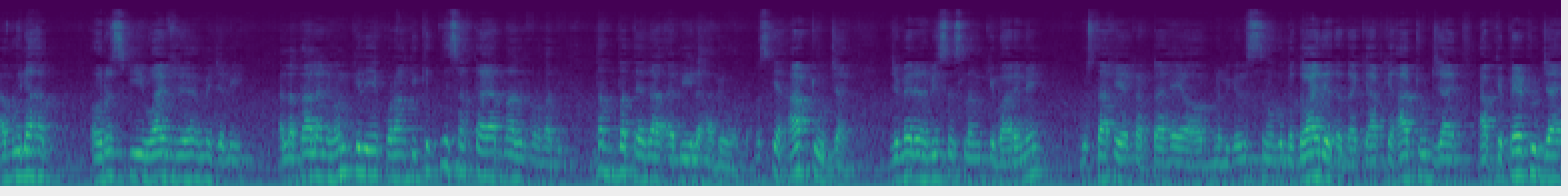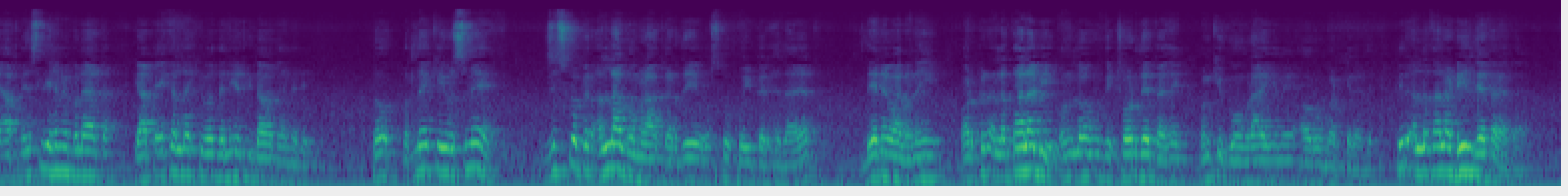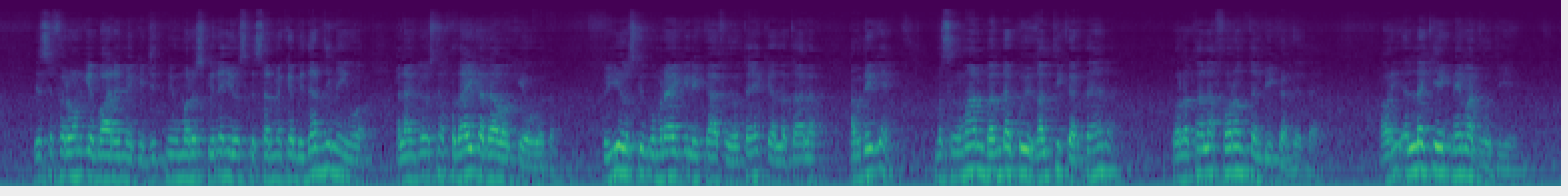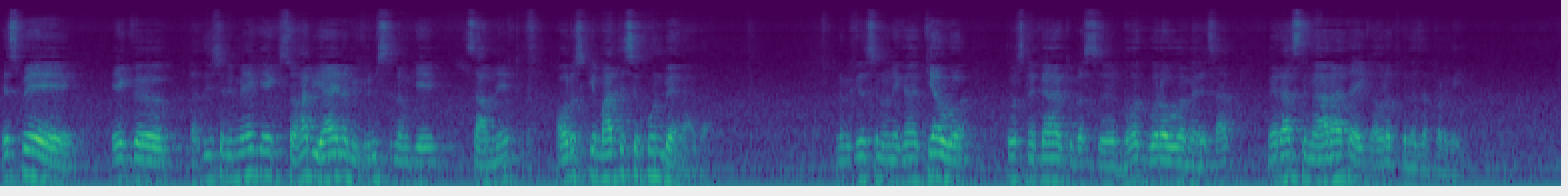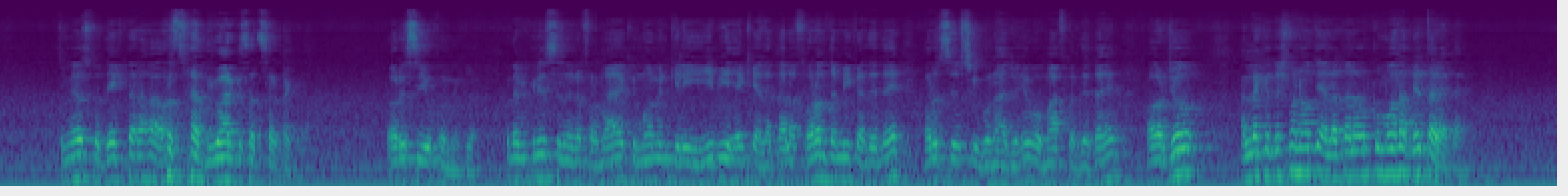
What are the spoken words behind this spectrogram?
ابو لہب اور اس کی وائف جو ہے ہمیں جبھی اللہ تعالیٰ نے ان کے لیے قرآن کی کتنی سخت آیات نازل فرما دی. تبت ادا ابی لہب اس کے ہاتھ ٹوٹ جائیں. جو میرے نبی صلی اللہ علیہ وسلم کے بارے میں گستاخیہ کرتا ہے اور نبی صلی اللہ علیہ وسلم کو بدعائیں دیتا تھا کہ آپ کے ہاتھ ٹوٹ جائیں، آپ کے پیر ٹوٹ جائیں، آپ نے اس لیے ہمیں بلایا تھا کہ آپ ایک اللہ کی ودنیت کی دعوت ہے میری تو مطلب کہ اس میں جس کو پھر اللہ گمراہ کر دے، اس کو کوئی پھر ہدایت دینے والا نہیں۔ اور پھر اللہ تعالیٰ بھی ان لوگوں کو چھوڑ دیتا ہے، ان کی گمراہی میں اور وہ بڑھ کے رہتے۔ پھر اللہ تعالیٰ ڈیل دیتا رہتا ہے۔ جیسے فرعون کے بارے میں کہ جتنی عمر اس کی رہی، اس کے سر میں کبھی درد ہی نہیں ہوا۔ حالانکہ اس نے خدائی کا دعویٰ کیا ہوا تھا۔ تو یہ اس کی گمراہی کے لیے کافی ہوتا ہے کہ اللہ تعالیٰ، اب دیکھیں، مسلمان بندہ کوئی غلطی کرتا ہے نا، تو اللہ تعالیٰ فوراً تنبیہ کر دیتا ہے۔ اور یہ اللہ کی ایک نعمت ہوتی ہے۔ اس پہ ایک حدیث شریف میں ہے کہ ایک صحابی آئے نبی کریم صلی اللہ علیہ وسلم کے سامنے اور اس کے ماتھے سے خون بہ رہا تھا۔ نبی کریم صلی اللہ علیہ وسلم نے کہا، کیا ہوا؟ تو اس نے کہا کہ بس بہت برا ہوا میرے ساتھ۔ میں راستے میں آ رہا تھا، ایک عورت پہ نظر پڑ گئی۔ تو میں اس کو دیکھتا رہا اور ساتھ دیوار کے ساتھ سر ٹکرا اور اس سے یہ خون نکلا نبی کریم صلی اللہ علیہ نے فرمایا کہ مومن کے لیے یہ بھی ہے کہ اللہ تعالیٰ فوراً تنبیہ کر دیتا ہے اور اس سے اس کی گناہ جو ہے وہ معاف کر دیتا ہے اور جو اللہ کے دشمن ہوتے ہیں، اللہ تعالیٰ ان کو مہلت دیتا رہتا ہے۔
